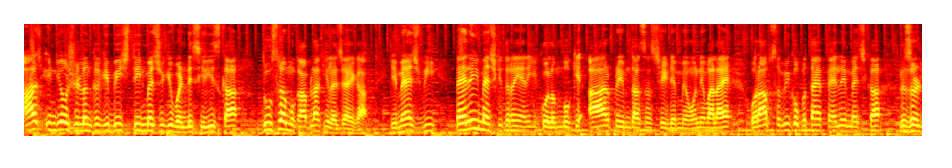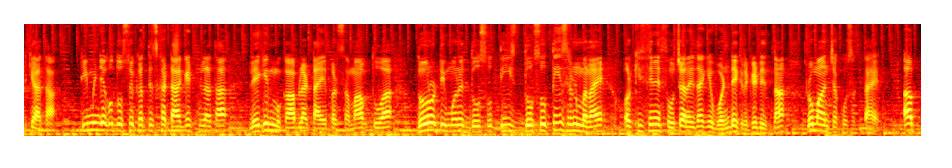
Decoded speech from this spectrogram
आज इंडिया और श्रीलंका के बीच तीन मैचों की वनडे सीरीज़ का दूसरा मुकाबला खेला जाएगा। ये मैच भी पहले ही मैच की तरह यानी कि कोलंबो के आर प्रेमदासा स्टेडियम में होने वाला है और आप सभी को पता है पहले मैच का रिज़ल्ट क्या था। टीम इंडिया को दो सौ इकतीस का टारगेट मिला था, लेकिन मुकाबला टाई पर समाप्त हुआ। दोनों टीमों ने 230 230 रन बनाए और किसी ने सोचा नहीं था कि वनडे क्रिकेट इतना रोमांचक हो सकता है। अब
